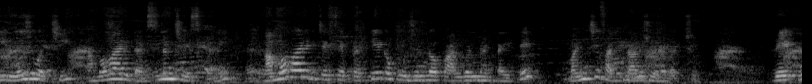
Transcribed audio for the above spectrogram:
ఈ రోజు వచ్చి అమ్మవారి దర్శనం చేసుకుని అమ్మవారికి చేసే ప్రత్యేక పూజల్లో పాల్గొన్నట్టయితే మంచి ఫలితాలు చూడవచ్చు. రేపు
